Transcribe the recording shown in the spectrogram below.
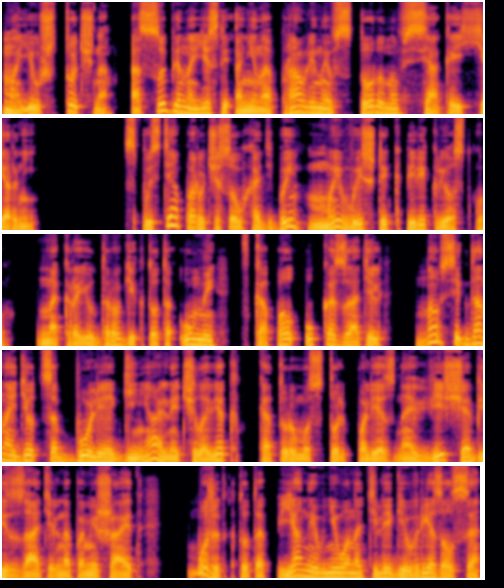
Мои уж точно особенно если они направлены в сторону всякой херни. Спустя пару часов ходьбы мы вышли к перекрестку. На краю дороги кто-то умный вкопал указатель, но всегда найдется более гениальный человек, которому столь полезная вещь обязательно помешает. Может, кто-то пьяный в него на телеге врезался,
